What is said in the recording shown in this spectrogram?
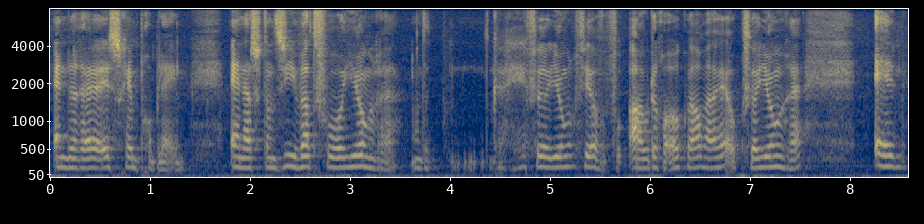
en er uh, is geen probleem. En als ik dan zie wat voor jongeren, want het, veel jongeren, veel ouderen ook wel, maar ook veel jongeren. En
